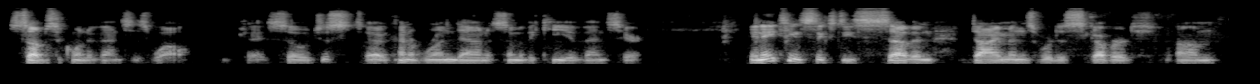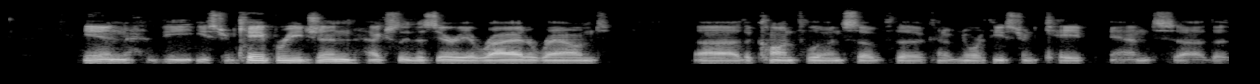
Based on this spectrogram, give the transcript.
subsequent events as well. Okay, so just uh, kind of run down of some of the key events here. In 1867, diamonds were discovered um, in the Eastern Cape region, actually this area right around uh, the confluence of the kind of northeastern Cape and uh, the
